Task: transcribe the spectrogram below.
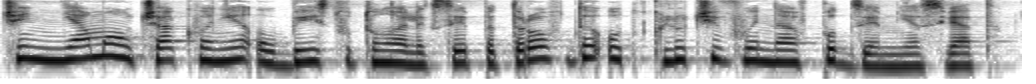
че няма очаквания убийството на Алексей Петров да отключи война в подземния свят.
